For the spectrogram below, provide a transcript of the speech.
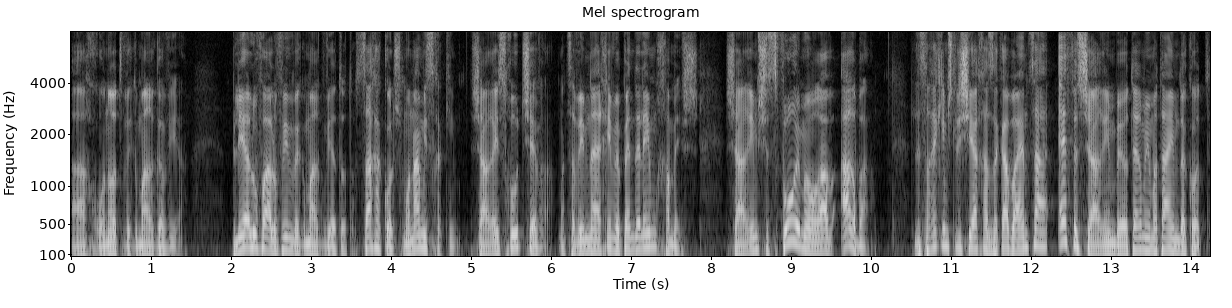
האחרונות וגמר גביע. בלי אלוף האלופים וגמר גביע טוטו. סך הכל שמונה משחקים, שערי זכות שבע, מצבים נייחים ופנדלים חמש, שערים שספורי מעורב ארבע. לשחק עם שלישייה חזקה באמצע, אפס שערים ביותר מ-200 דקות.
